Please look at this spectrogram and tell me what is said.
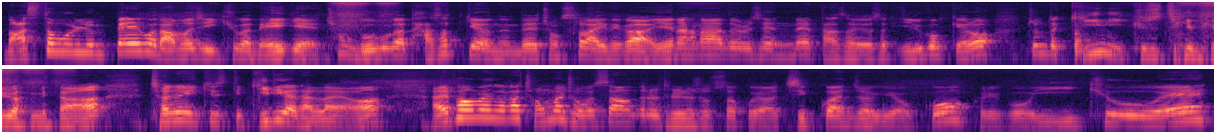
마스터 볼륨 빼고 나머지 EQ가 4개, 총 knob가 5개였는데 총 슬라이드가 얘는 하나, 둘, 셋, 넷, 다섯, 여섯, 일곱 개로 좀 더 긴 EQ 스틱이 필요합니다. 전용 EQ 스틱 길이가 달라요. 알파 오메가가 정말 좋은 사운드를 들려줬었고요. 직관적이었고 그리고 이 EQ의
